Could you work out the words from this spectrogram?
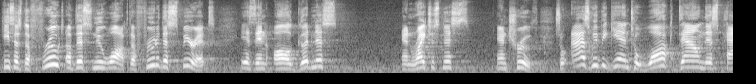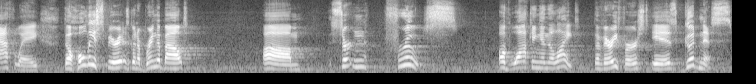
He says, the fruit of this new walk, the fruit of the Spirit, is in all goodness and righteousness and truth. So, as we begin to walk down this pathway, the Holy Spirit is going to bring about um, certain fruits of walking in the light. The very first is goodness.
